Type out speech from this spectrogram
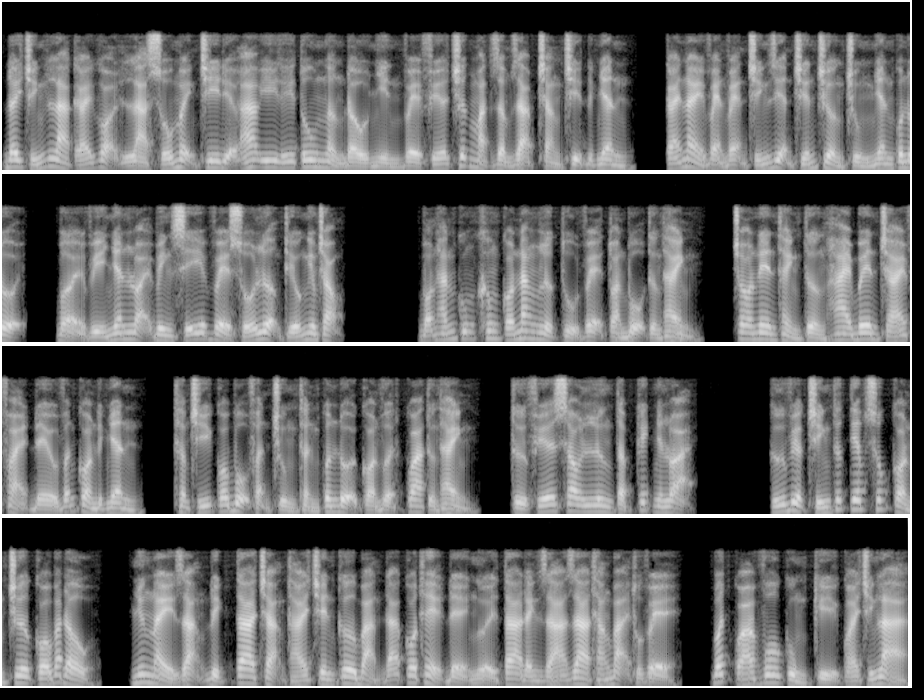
đây chính là cái gọi là số mệnh chi địa. A y tu ngẩng đầu nhìn về phía trước mặt rậm rạp chẳng trị địch nhân, cái này vẹn vẹn chính diện chiến trường trùng nhân quân đội, bởi vì nhân loại binh sĩ về số lượng thiếu nghiêm trọng. Bọn hắn cũng không có năng lực thủ vệ toàn bộ tường thành, cho nên thành tường hai bên trái phải đều vẫn còn địch nhân, thậm chí có bộ phận trùng thần quân đội còn vượt qua tường thành, từ phía sau lưng tập kích nhân loại cứ việc chính thức tiếp xúc còn chưa có bắt đầu, nhưng này dạng địch ta trạng thái trên cơ bản đã có thể để người ta đánh giá ra thắng bại thuộc về, bất quá vô cùng kỳ quái chính là,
